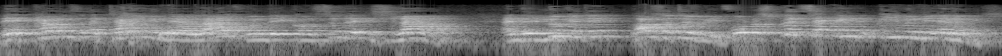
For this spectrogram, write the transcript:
there comes a time in their life when they consider Islam and they look at it positively. For a split second, even the enemies.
